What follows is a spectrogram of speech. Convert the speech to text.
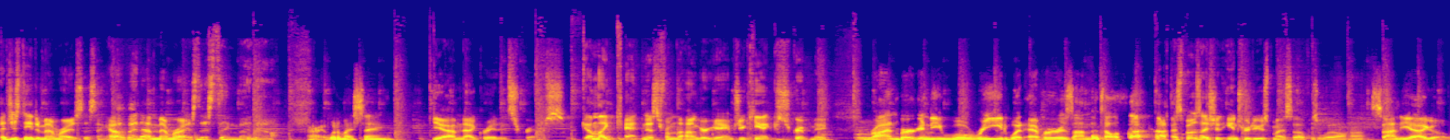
I just need to memorize this thing. How have I not memorized this thing by now? All right, what am I saying? Yeah, I'm not great at scripts. I'm like Katniss from the Hunger Games. You can't script me. Ron Burgundy will read whatever is on the telephone. I suppose I should introduce myself as well, huh? Santiago.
